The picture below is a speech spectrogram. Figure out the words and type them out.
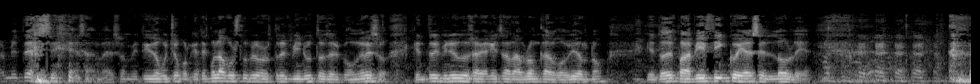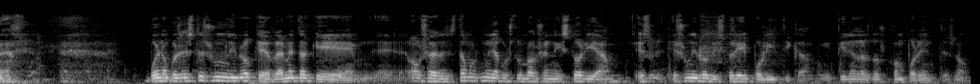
Realmente sí, me he sometido mucho porque tengo la costumbre de los tres minutos del Congreso, que en tres minutos había que echar la bronca al gobierno, y entonces para mí cinco ya es el doble. Bueno, pues este es un libro que realmente que, eh, vamos a estamos muy acostumbrados en historia, es, es, un libro de historia y política, y tiene las dos componentes, ¿no?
